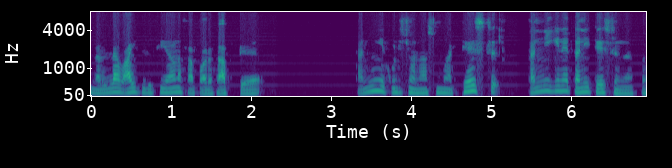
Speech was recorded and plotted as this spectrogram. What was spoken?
நல்லா வாய்க்கு ருசியான சாப்பாடை சாப்பிட்டு தண்ணியை குடிச்சோம்னா சும்மா டேஸ்ட்டு தண்ணிக்குனே தனி டேஸ்ட்டுங்க இப்போ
